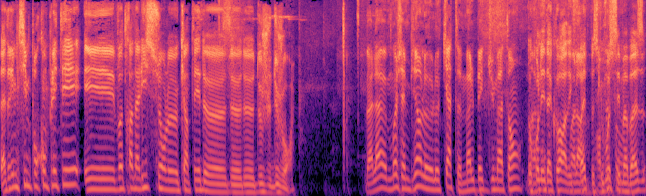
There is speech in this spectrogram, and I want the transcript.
La Dream Team pour compléter et votre analyse sur le quintet de, de, de- du- du jour. Bah là, moi j'aime bien le, le 4 Malbec du matin. Donc on est d'accord avec Voilà. Fred parce En que moi c'est ma base.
